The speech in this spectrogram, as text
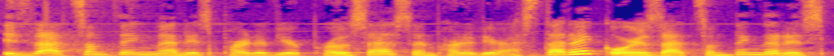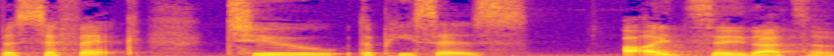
Is that something that is part of your process and part of your aesthetic, or is that something that is specific to the pieces? I'd say that's a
